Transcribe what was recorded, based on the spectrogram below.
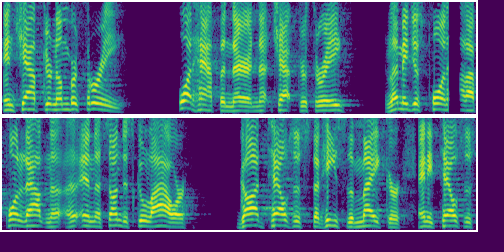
in chapter number three. What happened there in that chapter 3? And let me just point out, I pointed out in the, uh, in the Sunday school hour, God tells us that He's the maker, and He tells us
